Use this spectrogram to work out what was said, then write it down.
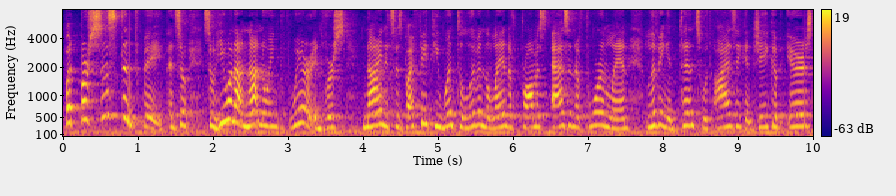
but persistent faith. And so, so he went out not knowing where. In verse 9, it says, By faith he went to live in the land of promise as in a foreign land, living in tents with Isaac and Jacob, heirs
